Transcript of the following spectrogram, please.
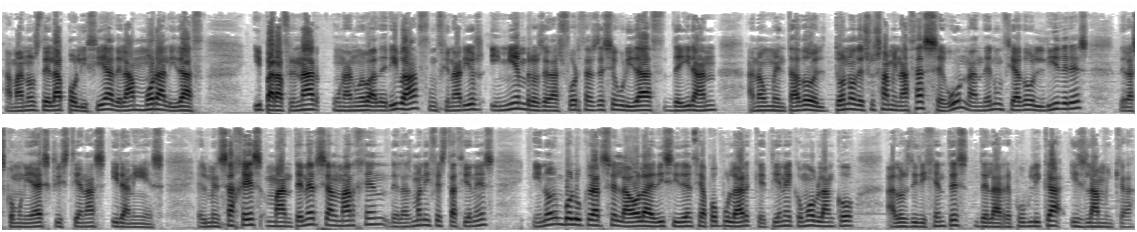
a manos de la policía de la moralidad. Y para frenar una nueva deriva, funcionarios y miembros de las fuerzas de seguridad de Irán han aumentado el tono de sus amenazas según han denunciado líderes de las comunidades cristianas iraníes. El mensaje es mantenerse al margen de las manifestaciones y no involucrarse en la ola de disidencia popular que tiene como blanco a los dirigentes de la República Islámica.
